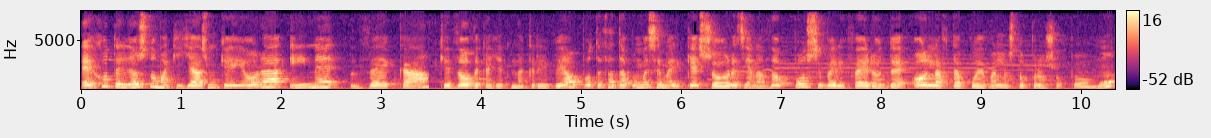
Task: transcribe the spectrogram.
Έχω τελειώσει το μακιγιάζ μου και η ώρα είναι 10 και 12 για την ακρίβεια, οπότε θα τα πούμε σε μερικές ώρες για να δω πώς συμπεριφέρονται όλα αυτά που έβαλα στο πρόσωπό μου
